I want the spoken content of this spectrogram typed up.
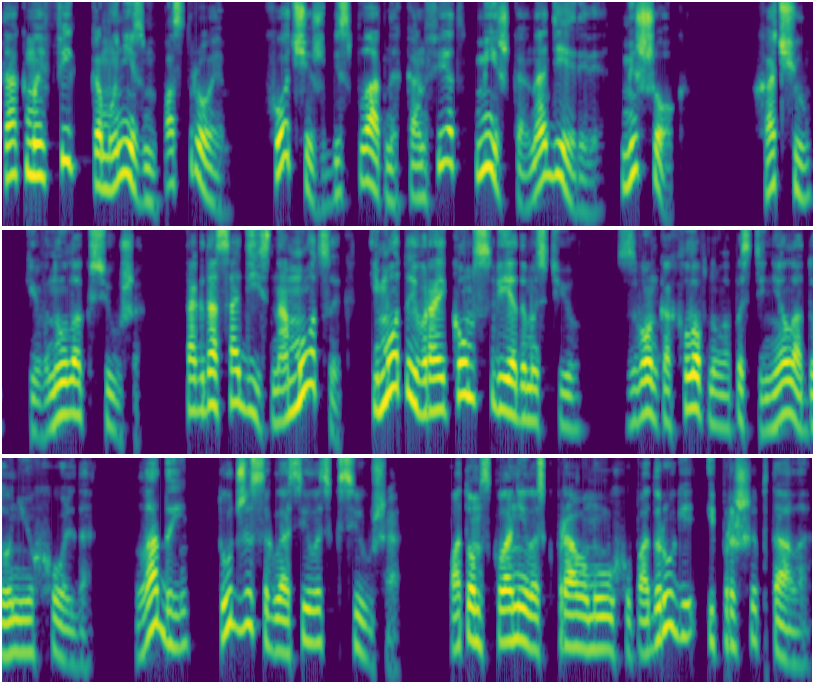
Так мы фиг коммунизм построим. Хочешь бесплатных конфет, Мишка, на дереве, мешок? Хочу, кивнула Ксюша. Тогда садись на моцик и мотай в райком с ведомостью. Звонко хлопнула по стене ладонью Хольда. Лады, тут же согласилась Ксюша. Потом склонилась к правому уху подруги и прошептала.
